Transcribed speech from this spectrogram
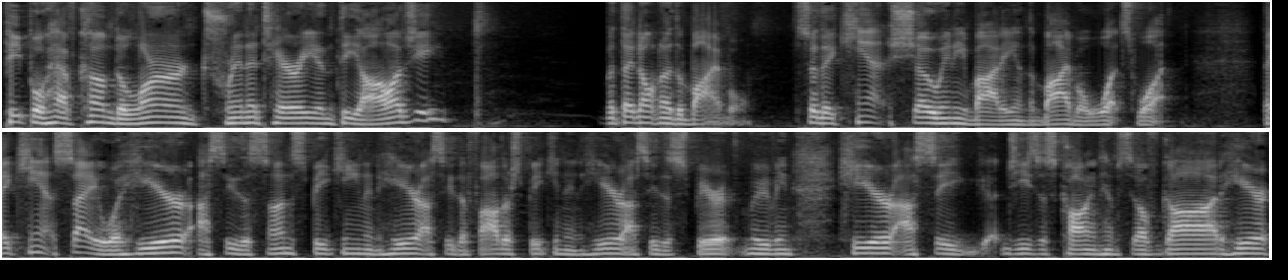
people have come to learn Trinitarian theology, but they don't know the Bible. So they can't show anybody in the Bible what's what. They can't say, well, here I see the Son speaking, and here I see the Father speaking, and here I see the Spirit moving. Here I see Jesus calling himself God. Here,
